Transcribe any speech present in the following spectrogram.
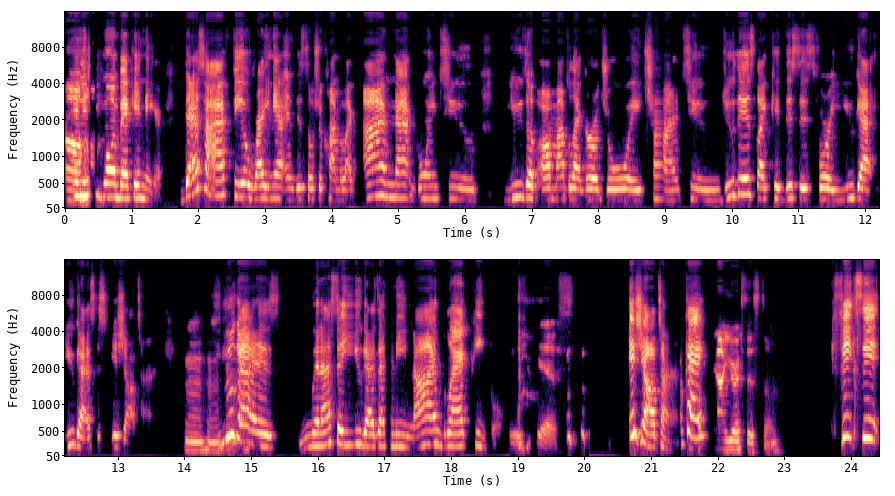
Uh-huh. And then uh-huh. she going back in there that's how I feel right now in this social climate. Like I'm not going to use up all my black girl joy trying to do this. Like this is for you guys. You guys, it's, it's y'all turn. Mm-hmm. You guys. When I say you guys, I mean non-black people. Yes. it's y'all turn. Okay. Now your system. Fix it.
